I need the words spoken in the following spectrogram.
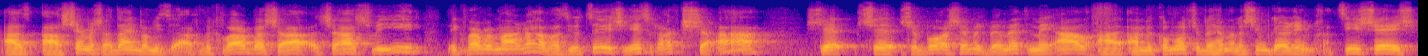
אז השמש עדיין במזרח, וכבר בשעה השביעית זה כבר במערב, אז יוצא שיש רק שעה ש, ש, שבו השמש באמת מעל המקומות שבהם אנשים גרים. חצי שש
